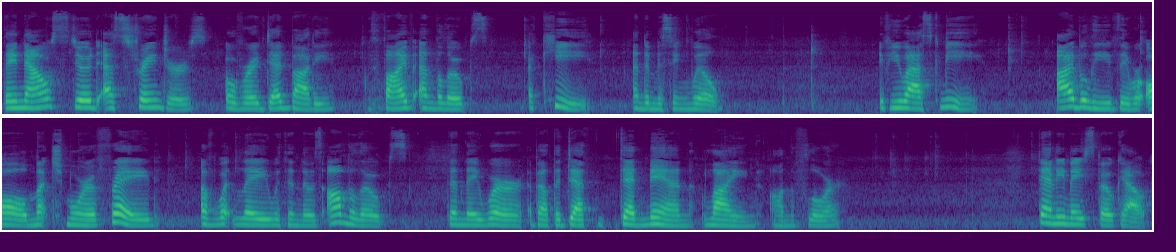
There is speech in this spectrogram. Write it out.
They now stood as strangers over a dead body with five envelopes, a key, and a missing will. If you ask me, I believe they were all much more afraid of what lay within those envelopes than they were about the death, dead man lying on the floor. Fanny May spoke out.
